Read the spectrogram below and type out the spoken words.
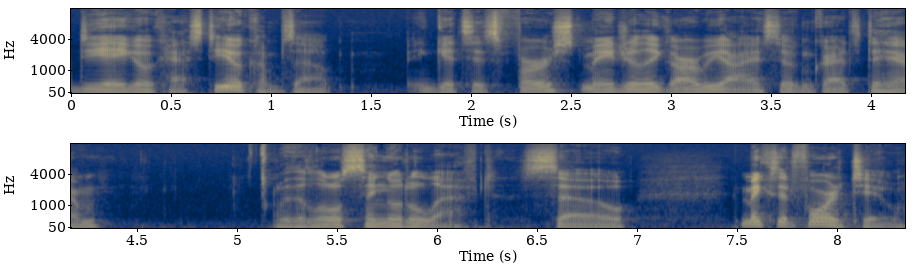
Diego Castillo comes up and gets his first major league RBI, so congrats to him with a little single to left. So it makes it four to two.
